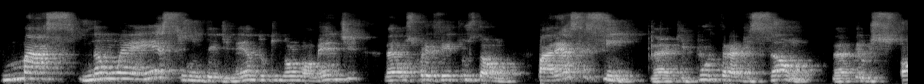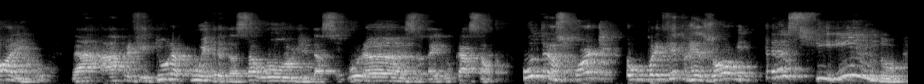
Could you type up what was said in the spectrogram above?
Mas não é esse o entendimento que normalmente né, os prefeitos dão. Parece sim né, que, por tradição, né, pelo histórico, né, a prefeitura cuida da saúde, da segurança, da educação. O transporte, o prefeito resolve transferindo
